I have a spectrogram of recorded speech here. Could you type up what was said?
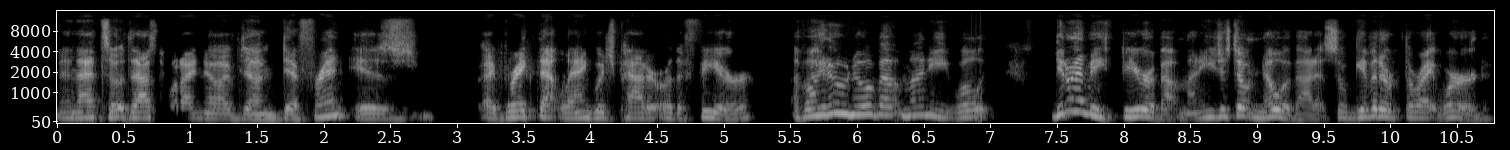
And that's that's what I know I've done different is I break that language pattern or the fear of I don't know about money. Well, you don't have any fear about money. You just don't know about it. So give it a, the right word.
